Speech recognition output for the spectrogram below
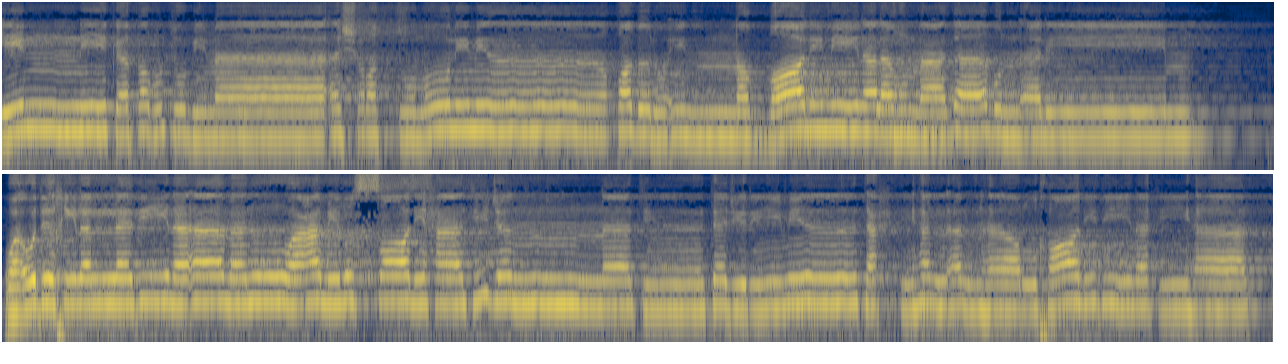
إني كفرت بما أشركتمون من قبل إن الظالمين لهم عذاب أليم. وأدخل الذين آمنوا وعملوا الصالحات جنات تجري من تحتها الأنهار خالدين فيها.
